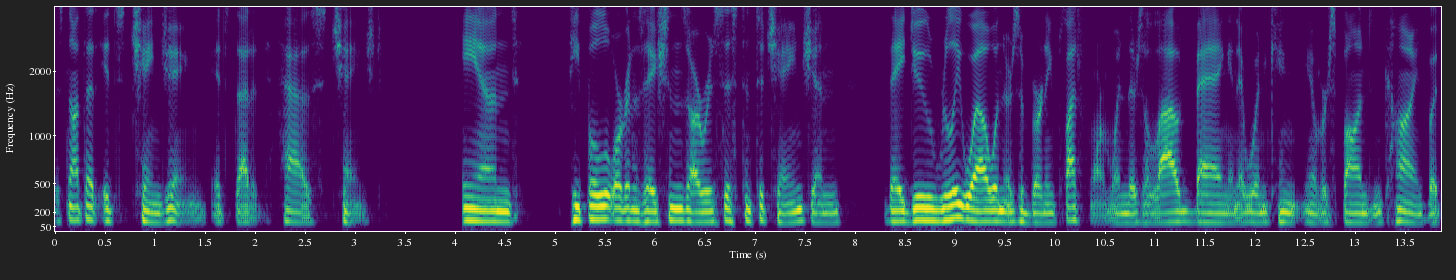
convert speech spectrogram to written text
It's not that it's changing, it's that it has changed. And people, organizations are resistant to change and they do really well when there's a burning platform, when there's a loud bang and everyone can you know, respond in kind. But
